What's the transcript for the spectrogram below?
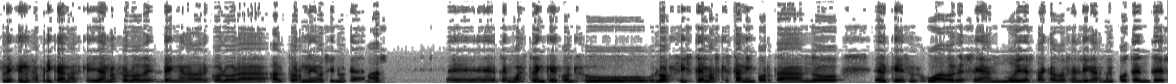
selecciones africanas, que ya no solo de- vengan a dar color a- al torneo, sino que además eh, demuestren que con su, los sistemas que están importando, el que sus jugadores sean muy destacados en ligas muy potentes,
